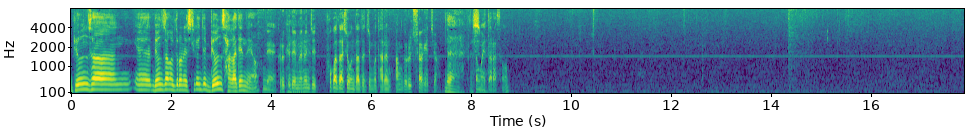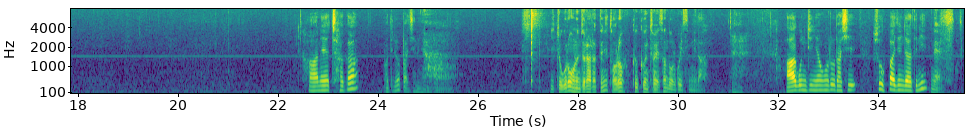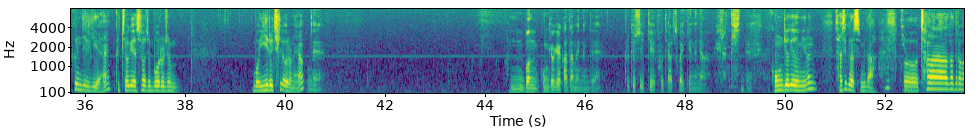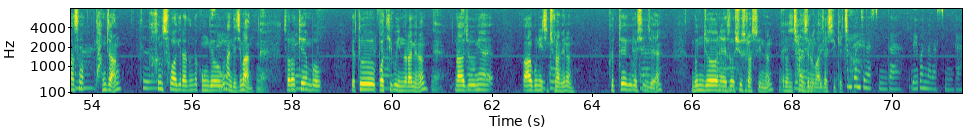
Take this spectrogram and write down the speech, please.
변상의 면상을 드러냈으니까 이제 면사가 됐네요. 네 그렇게 되면은 이제 포가 다시 온다든지 뭐 다른 방도를 취하겠죠. 네, 그렇습니다. 경우에 따라서. 한의 차가 어디로 빠지느냐. 이쪽으로 오는 줄 알았더니 도로 그 근처에서 놀고 있습니다. 아군 진영으로 다시 쑥 빠지는 줄 알았더니 네. 끈질기게 그쪽에서 좀 뭐를 좀 뭐 일을 치려고 그러네요. 네. 한 번 공격에 가담했는데 그렇게 쉽게 후퇴할 수가 있겠느냐 이런 뜻인데. 공격의 의미는 사실 그렇습니다. 20초. 어, 차가 들어가서 당장 둘, 큰 수확이라든가 공격은 셋. 안 되지만 네. 저렇게 네. 뭐 더. 버티고 있느라면은 네. 나중에 아군이 진출하면은 그때 그것이 이제 문전에서 아홉, 슛을 할 수 있는 네, 그런 찬스를. 맞이할 수 있겠죠. 한 번 지났습니다. 네 번 남았습니다.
